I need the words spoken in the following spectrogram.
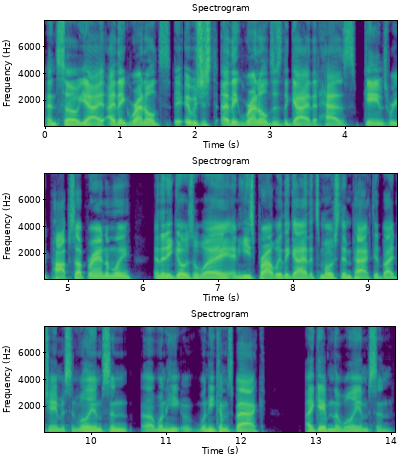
And so, yeah, I, I think Reynolds. It, it was just. I think Reynolds is the guy that has games where he pops up randomly and then he goes away, and he's probably the guy that's most impacted by Jameson Williamson uh, when he when he comes back. I gave him the Williamson.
